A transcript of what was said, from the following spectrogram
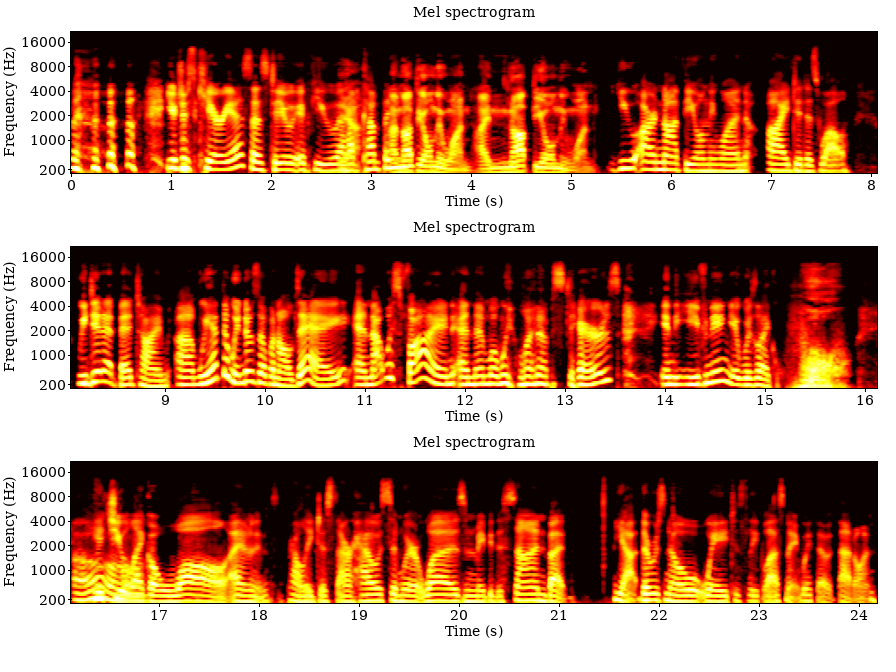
You're just curious as to if you Yeah. have company. I'm not the only one. I'm not the only one. you are not the only one. I did as well. We did at bedtime. Um, we had the windows open all day, and that was fine. And then when we went upstairs in the evening, it was like, whoa, hit you Oh. like a wall. And it's probably just our house and where it was, and maybe the sun. But yeah, there was no way to sleep last night without that on.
